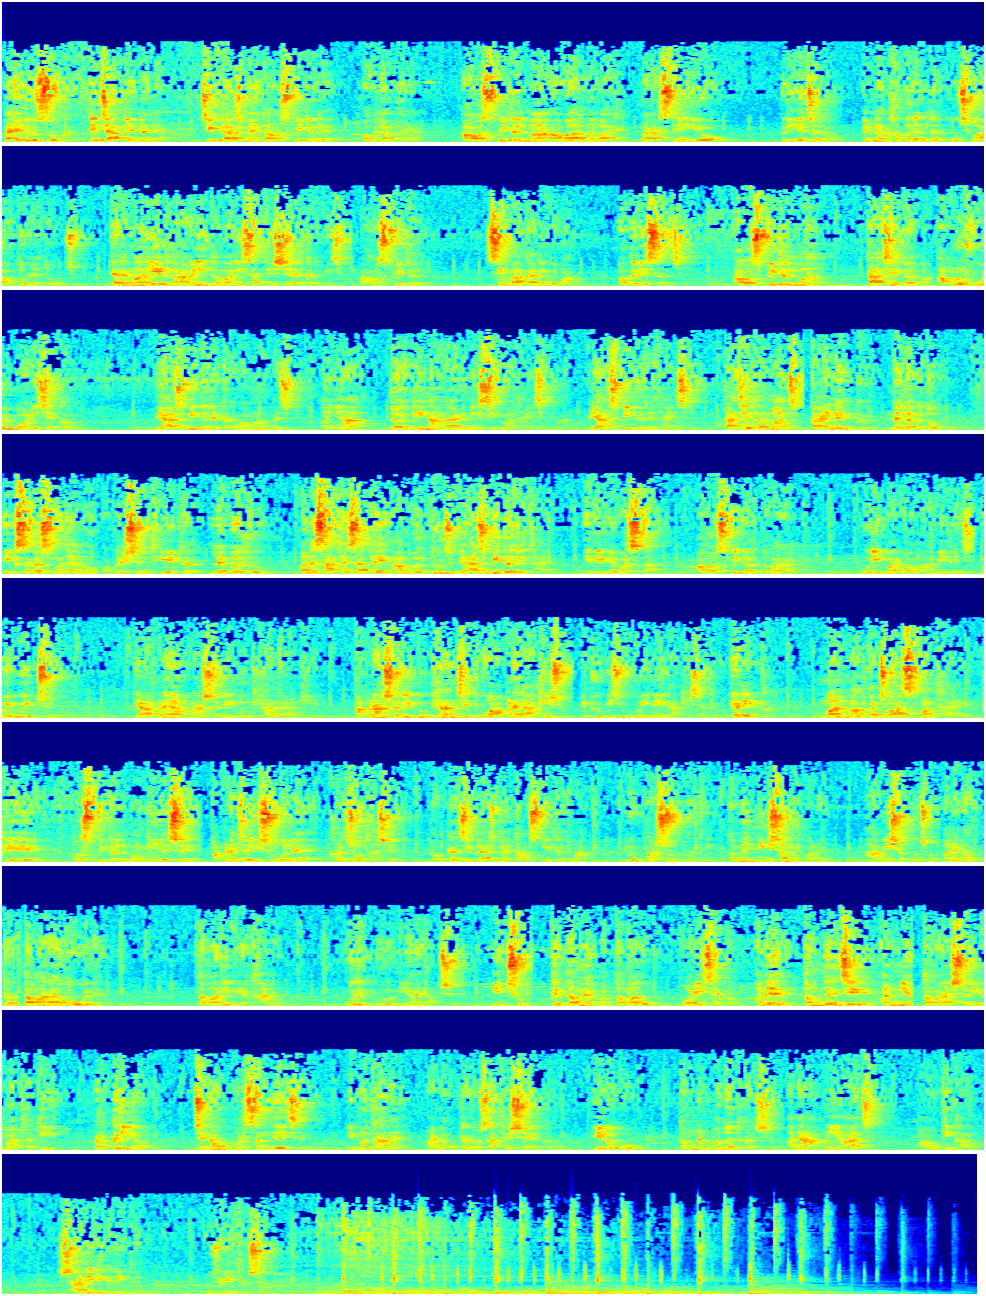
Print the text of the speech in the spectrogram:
પહેલું સુખ તે જાતે નર્યા જીવરાજ મહેતા હોસ્પિટલે પગલા ભર્યા. આ હોસ્પિટલમાં અવારનવાર મારા સ્નેહીઓ, પ્રિયજનો, એમના ખબર અંતર પૂછવા આવતો રહેતો હોઉં છું. ત્યારે મારી એક લાગણી તમારી સાથે શેર કરવી છે. આ હોસ્પિટલ સેવા કાર્યોમાં અગ્રેસર છે. આ હોસ્પિટલમાં તાજેતરમાં આપણો ફૂલ બોડી ચેકઅપ વ્યાજબી દરે કરવામાં આવે છે. અહીંયા દર્દી નારાયણની સેવા થાય છે. વ્યાજબી દરે થાય છે. તાજેતરમાં જ ગાયનેક ને લગતો એક સરસ મજાનો ઓપરેશન થિયેટર લેબર રૂમ અને સાથે સાથે આ બધું જ વ્યાજબી દરે થાય એવી વ્યવસ્થા આ હોસ્પિટલ દ્વારા પૂરી પાડવામાં આવી રહી છે. હું એવું ઈચ્છું કે આપણે આપણા શરીરનું ધ્યાન રાખીએ. આપણા શરીરનું ધ્યાન જેટલું આપણે રાખીશું, એટલું બીજું કોઈ નહીં રાખી શકે. ક્યારેક મનમાં કચવાસ પણ થાય કે હોસ્પિટલ મોંઘી હશે, આપણે જઈશું અને ખર્ચો થશે. ડોક્ટર જીવરાજ મહેતા હોસ્પિટલમાં એવું કશું જ નથી. તમે નિશંકપણે આવી શકો છો અને ડોક્ટર તમારા રોગને, તમારી વ્યથાને પૂરેપૂરો ન્યાય આપશે. ઈચ્છું કે તમે પણ તમારું બોડી ચેકઅપ અને તમને જે અન્ય તમારા શરીરમાં થતી પ્રક્રિયાઓ જેના ઉપર સંદેહ છે, એ બધાને આ ડોક્ટરો સાથે શેર કરો. એ લોકો તમને મદદ કરશે અને આપણી આજ આવતીકાલ શારીરિક રીતે ઉજળી થશે.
